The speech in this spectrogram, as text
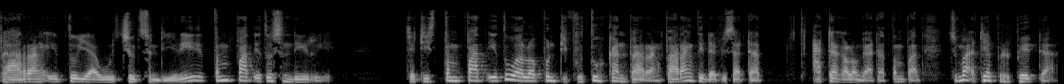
Barang itu ya wujud sendiri, tempat itu sendiri. Jadi tempat itu walaupun dibutuhkan barang, barang tidak bisa dat ada kalau nggak ada tempat. Cuma dia berbeda.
